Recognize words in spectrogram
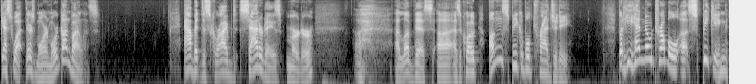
guess what? There's more and more gun violence. Abbott described Saturday's murder. Uh, I love this uh, as a quote, unspeakable tragedy. But he had no trouble uh, speaking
